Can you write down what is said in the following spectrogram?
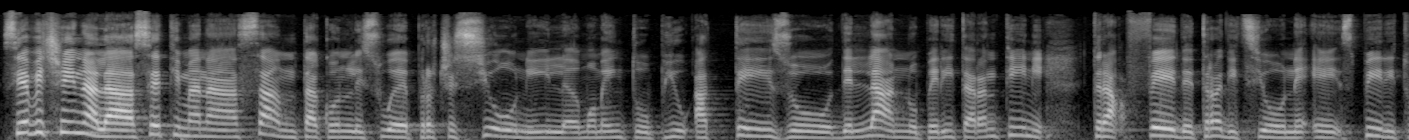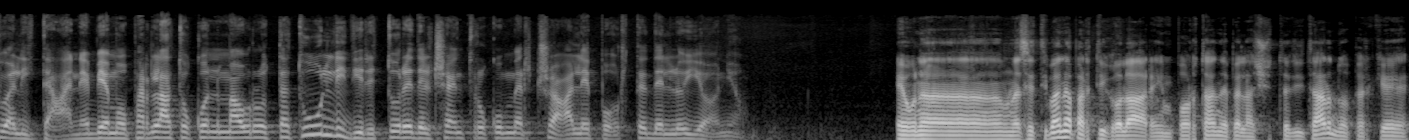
Si avvicina la settimana santa con le sue processioni, il momento più atteso dell'anno per i tarantini tra fede, tradizione e spiritualità. Ne abbiamo parlato con Mauro Tatulli, direttore del centro commerciale Porte dello Ionio. È una, una, settimana particolare, importante per la città di Taranto perché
